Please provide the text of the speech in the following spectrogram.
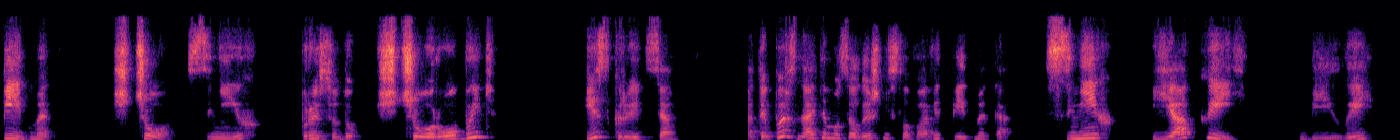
Підмет що сніг, присудок що робить, іскриться. А тепер знайдемо залишні слова від підмета. Сніг який білий,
